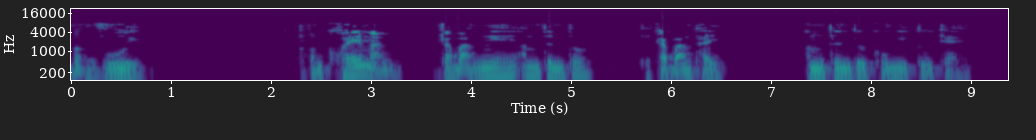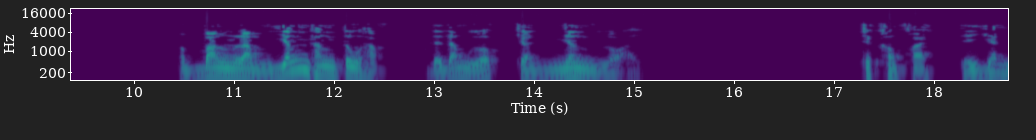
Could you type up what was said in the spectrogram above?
vẫn vui, vẫn khỏe mạnh. Các bạn nghe âm thanh tôi thì các bạn thấy âm thanh tôi cũng như tuổi trẻ. Mà bằng lòng dấn thân tu học để đóng góp cho nhân loại. Chứ không phải để dành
